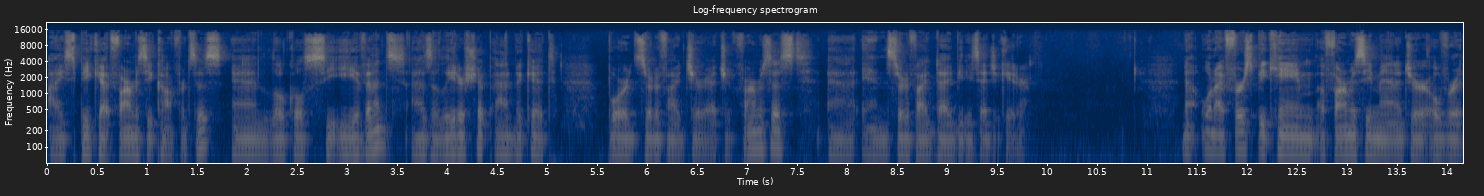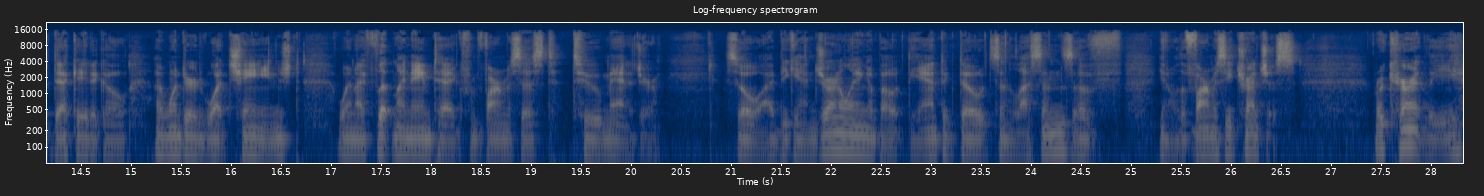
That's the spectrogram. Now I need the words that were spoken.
I speak at pharmacy conferences and local CE events as a leadership advocate, board certified geriatric pharmacist, uh, and certified diabetes educator. Now, when I first became a pharmacy manager over a decade ago, I wondered what changed when I flipped my name tag from pharmacist to manager. So I began journaling about the anecdotes and lessons of, you know, the pharmacy trenches. Recurrently,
